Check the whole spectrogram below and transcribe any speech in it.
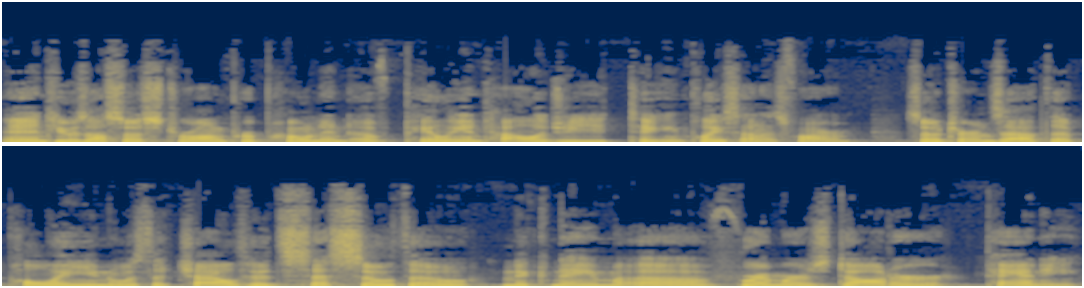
and he was also a strong proponent of paleontology taking place on his farm. So it turns out that Pauline was the childhood Sesotho nickname of Bremer's daughter, Pani.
